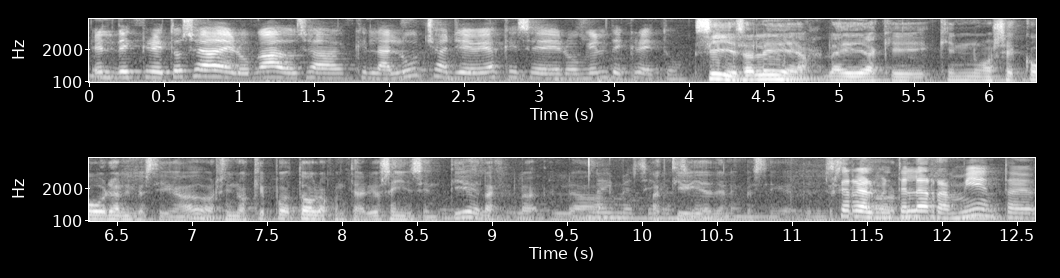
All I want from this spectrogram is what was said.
el decreto sea derogado, o sea, que la lucha lleve a que se derogue el decreto. Sí, esa es la idea, la idea que, que no se cobra al investigador, sino que todo lo contrario se incentive la, la- la La actividad de la investiga- del Es que realmente investigador. la herramienta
